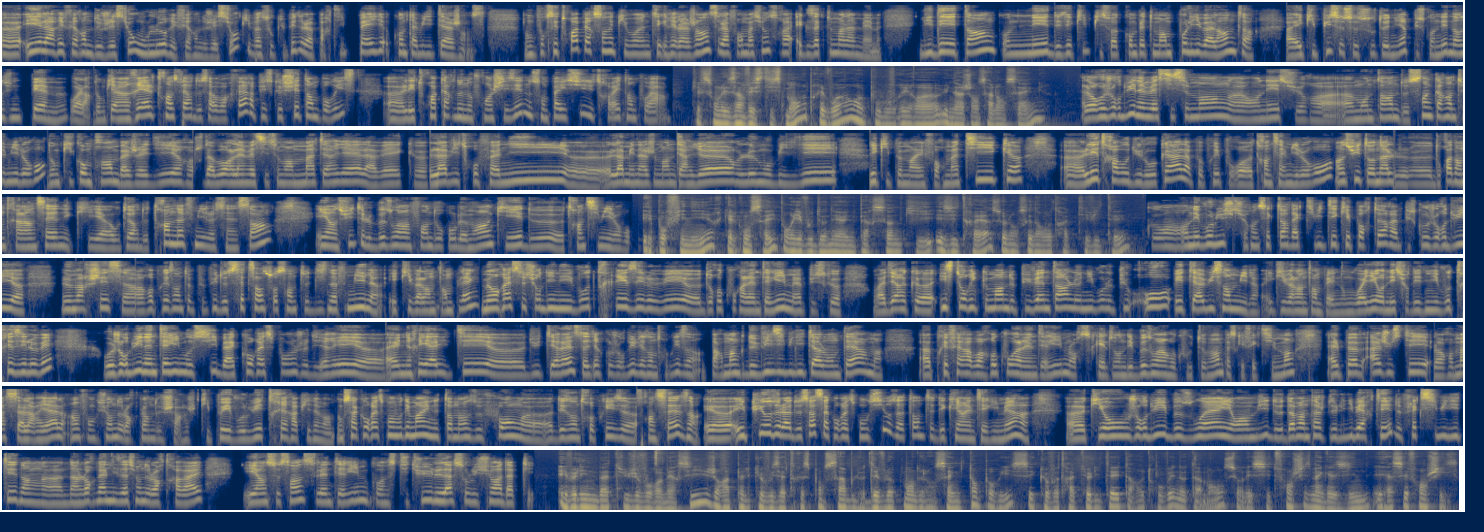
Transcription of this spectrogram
euh, et la référente de gestion ou le référent de gestion qui va s'occuper de la partie paye, comptabilité, agence. Donc pour ces trois personnes qui vont intégrer l'agence, la formation sera exactement la même. L'idée étant qu'on ait des équipes qui soient complètement polyvalentes euh, et qui puissent se soutenir puisqu'on est dans une PME. Voilà. Donc il y a un réel transfert de savoir-faire puisque chez Temporis, euh, les trois quarts de nos franchisés ne sont pas issus du travail temporaire. Quels sont les investissements à prévoir pour ouvrir une agence à l'enseigne? Alors aujourd'hui, l'investissement, euh, on est sur euh, un montant de 140 000 euros, donc qui comprend, bah, j'allais dire, tout d'abord l'investissement matériel avec euh, la vitrophanie, l'aménagement intérieur, le mobilier, l'équipement informatique, les travaux du local, à peu près pour 35 000 euros. Ensuite, on a le droit d'entrée à l'enseigne qui est à hauteur de 39 500 et ensuite le besoin en fonds de roulement qui est de 36 000 euros. Et pour finir, quel conseil pourriez-vous donner à une personne qui hésiterait à se lancer dans votre activité? On évolue sur un secteur d'activité qui est porteur, hein, puisqu'aujourd'hui, euh, le marché, ça représente un peu plus de 779 000 équivalents temps plein, mais on reste sur des niveaux très élevés euh, de recours à l'intérim, hein, puisque on va dire que historiquement, depuis 20 ans, le niveau le plus haut était à 800 000 équivalents temps plein. Donc, vous voyez, on est sur des niveaux très élevés. Aujourd'hui, l'intérim aussi bah, correspond, je dirais, euh, à une réalité euh, du terrain, c'est-à-dire qu'aujourd'hui, les entreprises, par manque de visibilité à long terme, euh, préfèrent avoir recours à l'intérim lorsqu'elles ont des besoins en recrutement, parce qu'effectivement, elles peuvent ajuster leur masse salariale en fonction de leur plan de charge, qui peut évoluer très rapidement. Donc, ça correspond vraiment à une tendance de fond des entreprises françaises. Et, puis, au-delà de ça, ça correspond aussi aux attentes des clients intérimaires qui ont aujourd'hui besoin et ont envie de davantage de liberté, de flexibilité dans, dans l'organisation de leur travail. Et en ce sens, l'intérim constitue la solution adaptée. Evelyne Battu, je vous remercie. Je rappelle que vous êtes responsable développement de l'enseigne Temporis et que votre actualité est à retrouver notamment sur les sites Franchise Magazine et AC Franchise.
